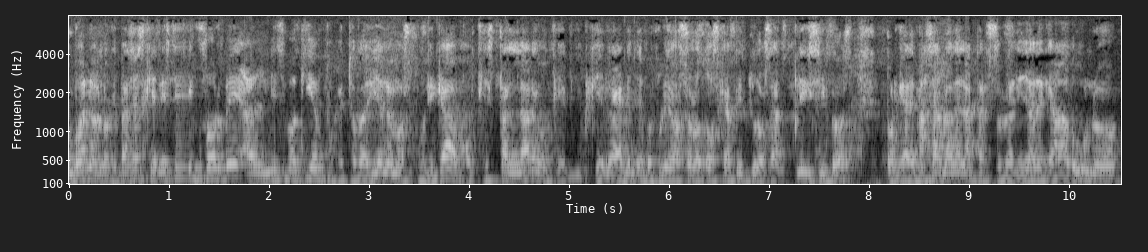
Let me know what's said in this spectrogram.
Bueno, lo que pasa es que en este informe, al mismo tiempo que todavía no hemos publicado, porque es tan largo que, realmente hemos publicado solo dos capítulos amplísimos, porque además habla de la personalidad de cada uno,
